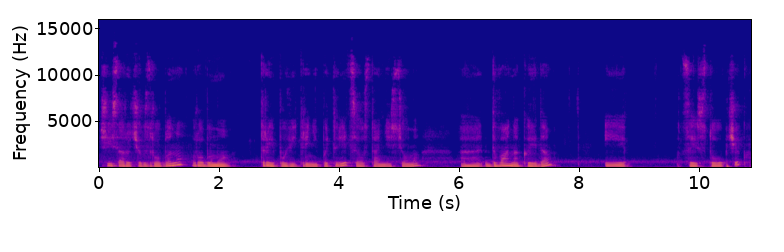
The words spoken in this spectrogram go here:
6 арочок зроблено. Робимо 3 повітряні петлі, це остання сьома, 2 накида. І цей стовпчик,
